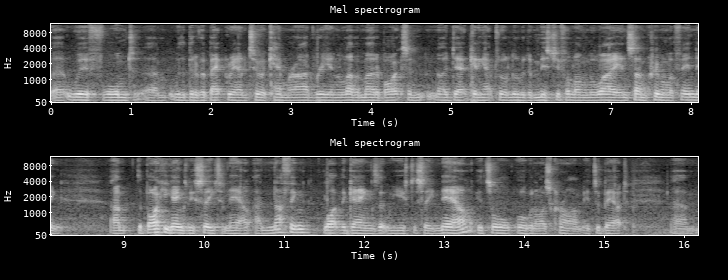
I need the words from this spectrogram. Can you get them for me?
uh, were formed um, with a bit of a background to a camaraderie and a love of motorbikes and no doubt getting up to a little bit of mischief along the way and some criminal offending. Um, the bikie gangs we see to now are nothing like the gangs that we used to see. Now it's all organised crime. It's about um,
